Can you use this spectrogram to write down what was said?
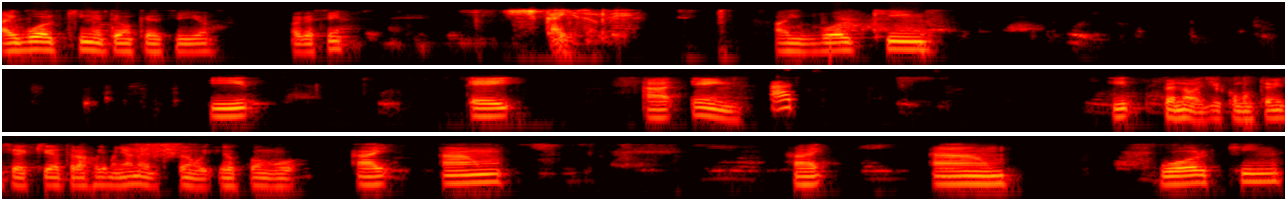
I working, le tengo que decir yo. ¿Para que sí? I working. Y A A N. At Y, pero no, yo como usted me dice que yo trabajo hoy mañana, yo pongo, yo pongo I am I am working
